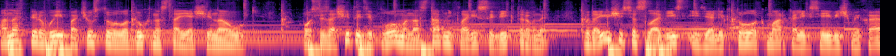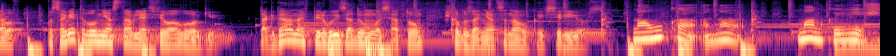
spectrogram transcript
она впервые почувствовала дух настоящей науки. После защиты диплома наставник Ларисы Викторовны, выдающийся славист и диалектолог Марк Алексеевич Михайлов, посоветовал не оставлять филологию. Тогда она впервые задумалась о том, чтобы заняться наукой всерьез. Наука, она манкая вещь.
